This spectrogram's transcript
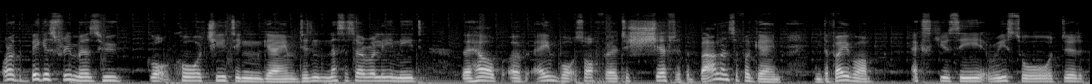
One of the biggest streamers who got caught cheating in game didn't necessarily need the help of aimbot software to shift the balance of a game in the favor. XQC resorted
